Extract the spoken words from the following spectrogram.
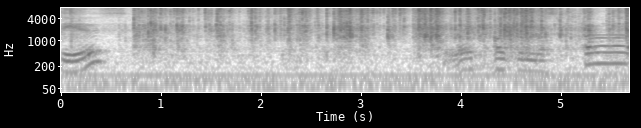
is. Let's open this up.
